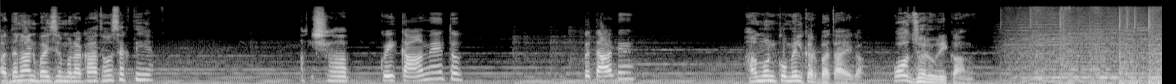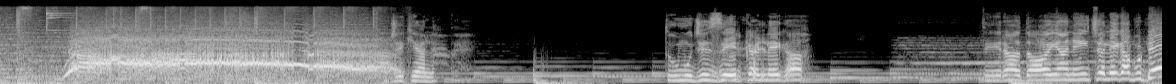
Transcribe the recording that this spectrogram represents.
अदनान भाई से मुलाकात हो सकती है। अच्छा कोई काम है तो बता दें। हम उनको मिलकर बताएगा। बहुत ज़रूरी काम है। मुझे क्या लगता है? तू मुझे जेर कर लेगा। तेरा दाव या नहीं चलेगा बुढ़े।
